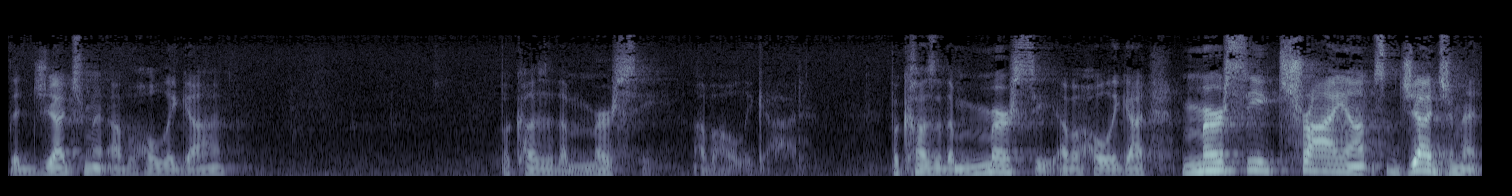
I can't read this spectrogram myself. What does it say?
the judgment of a holy God? Because of the mercy of a holy. Because of the mercy of a holy God. Mercy triumphs judgment.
